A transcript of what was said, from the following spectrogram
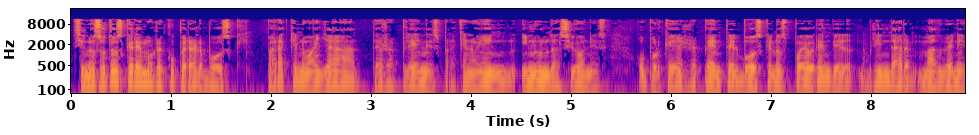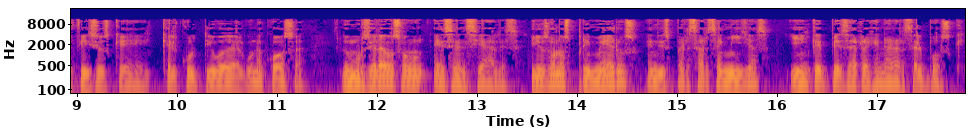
Si nosotros queremos recuperar bosque para que no haya terraplenes, para que no haya inundaciones, o porque de repente el bosque nos puede brindar, más beneficios que, que el cultivo de alguna cosa, los murciélagos son esenciales. Ellos son los primeros en dispersar semillas y en que empiece a regenerarse el bosque.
